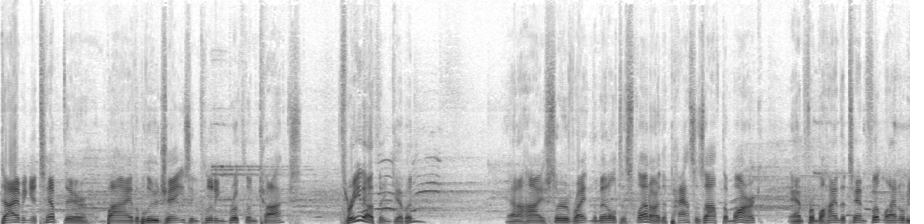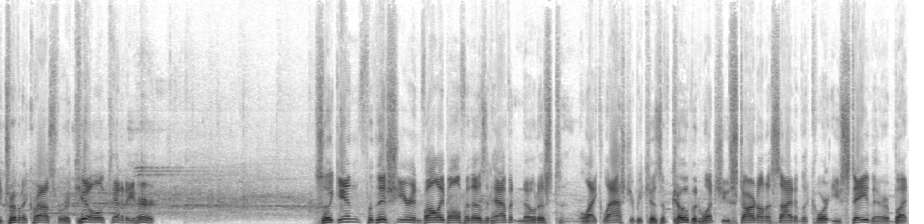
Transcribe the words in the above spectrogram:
diving attempt there by the Blue Jays, including Brooklyn Cox. 3 0 Gibbon. And a high serve right in the middle to Sklenar. The pass is off the mark. And from behind the 10 foot line, it'll be driven across for a kill. Kennedy Hurt. So, again, for this year in volleyball, for those that haven't noticed, like last year because of COVID, once you start on a side of the court, you stay there. But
